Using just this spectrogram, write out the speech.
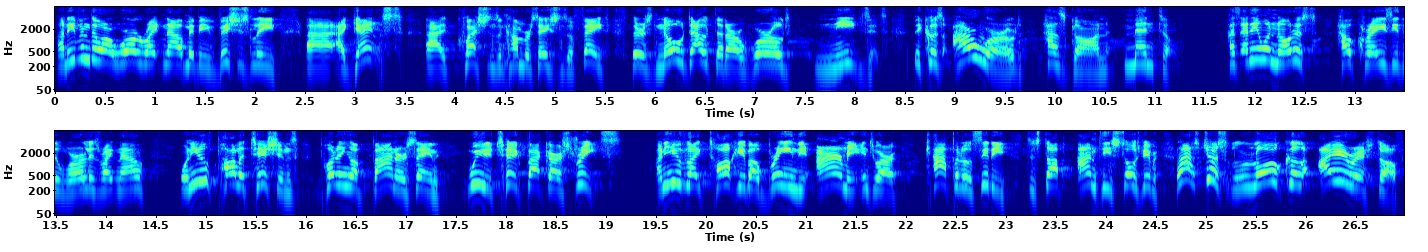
And even though our world right now may be viciously uh, against uh, questions and conversations of faith, there is no doubt that our world needs it because our world has gone mental. Has anyone noticed how crazy the world is right now? When you have politicians putting up banners saying, we need to take back our streets, and you've like talking about bringing the army into our capital city to stop anti-social behavior. That's just local Irish stuff.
